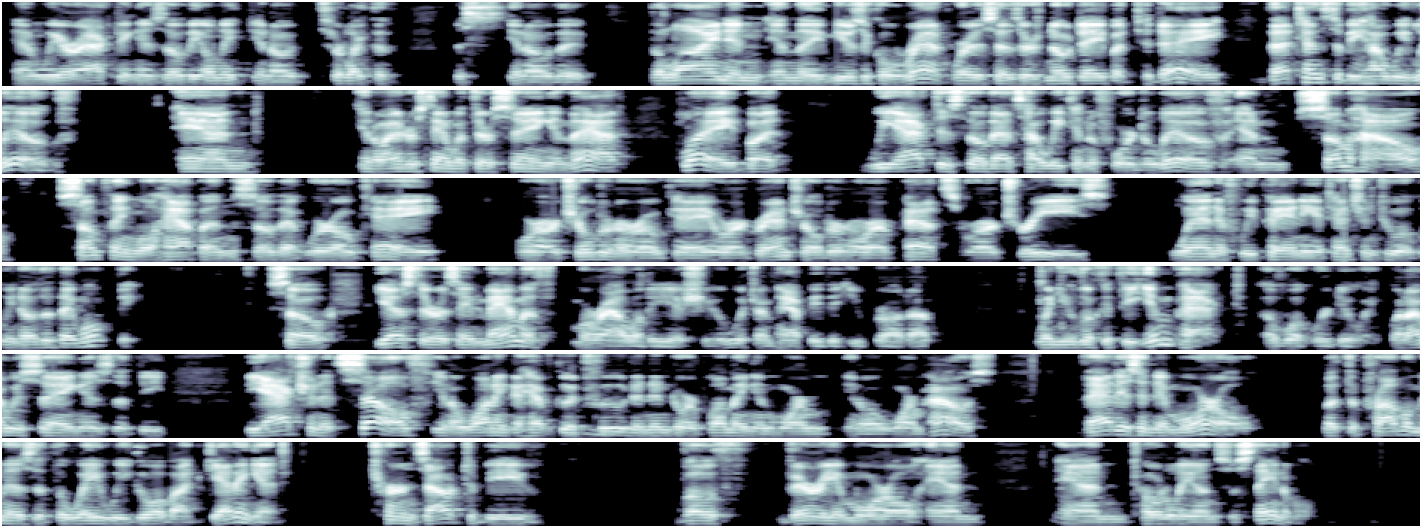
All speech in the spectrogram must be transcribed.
And we are acting as though the only, you know, sort of like the, this, you know, the, the line in, in the musical Rent where it says there's no day but today, that tends to be how we live. And, you know, I understand what they're saying in that play, but we act as though that's how we can afford to live. And somehow something will happen so that we're okay, or our children are okay, or our grandchildren, or our pets, or our trees, when if we pay any attention to it, we know that they won't be. So, yes, there is a mammoth morality issue, which I'm happy that you brought up. When you look at the impact of what we're doing, what I was saying is that the the action itself, you know, wanting to have good mm-hmm. food and indoor plumbing and warm, you know, a warm house, that isn't immoral. But the problem is that the way we go about getting it turns out to be both very immoral and and totally unsustainable.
